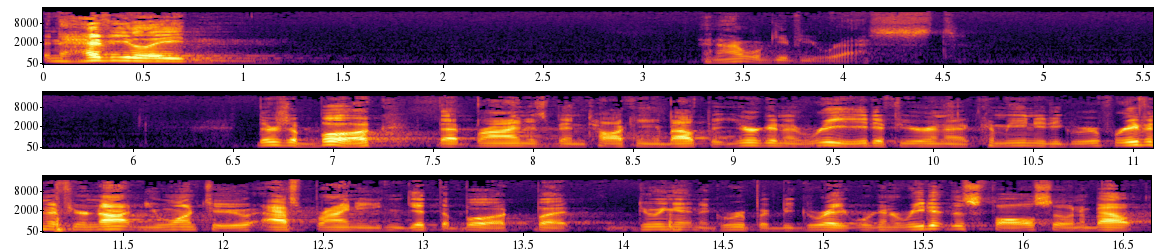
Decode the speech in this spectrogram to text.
and heavy laden, and I will give you rest. There's a book that Brian has been talking about that you're going to read if you're in a community group, or even if you're not and you want to, ask Brian you can get the book, but doing it in a group would be great. We're going to read it this fall, so in about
